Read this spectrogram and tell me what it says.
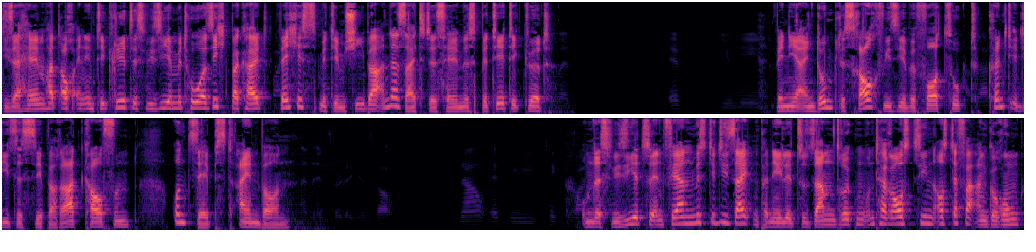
Dieser Helm hat auch ein integriertes Visier mit hoher Sichtbarkeit, welches mit dem Schieber an der Seite des Helmes betätigt wird. Wenn ihr ein dunkles Rauchvisier bevorzugt, könnt ihr dieses separat kaufen und selbst einbauen. Um das Visier zu entfernen, müsst ihr die Seitenpaneele zusammendrücken und herausziehen aus der Verankerung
